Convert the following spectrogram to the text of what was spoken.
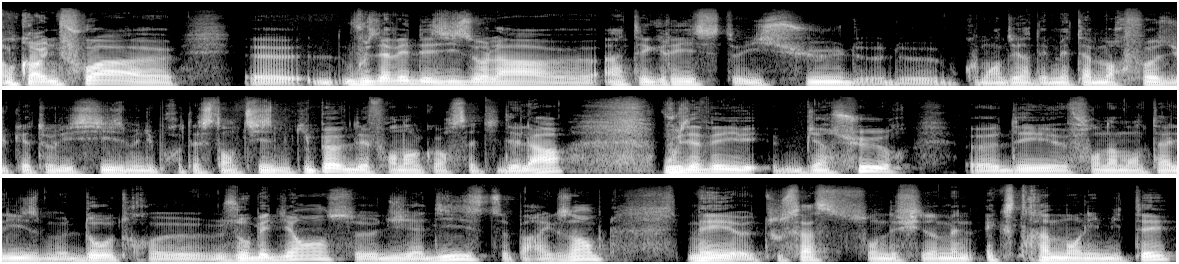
encore une fois, euh, euh, vous avez des isolats euh, intégristes issus de, comment dire, des métamorphoses du catholicisme et du protestantisme qui peuvent défendre encore cette idée-là. Vous avez bien sûr des fondamentalismes d'autres obédiences, djihadistes par exemple, mais tout ça, ce sont des phénomènes extrêmement limités.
